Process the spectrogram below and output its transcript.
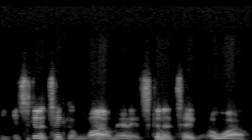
it's just going to take a while, man. It's going to take a while.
